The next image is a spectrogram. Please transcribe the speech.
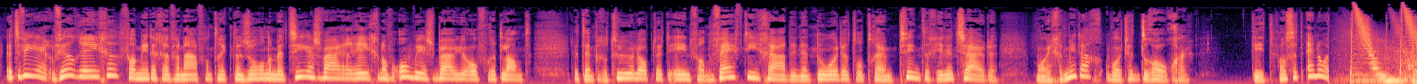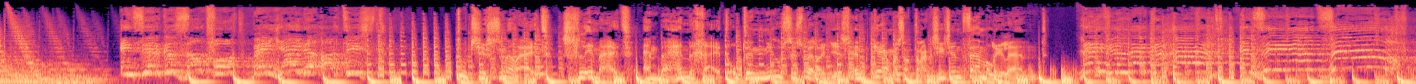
Het weer, veel regen. Vanmiddag en vanavond trekt een zone met zeer zware regen- of onweersbuien over het land. De temperatuur loopt uiteen van 15 graden in het noorden tot ruim 20 in het zuiden. Morgenmiddag wordt het droger. Dit was het NOS. In Circus Zandvoort ben jij de artiest. Toets je snelheid, slimheid en behendigheid op de nieuwste spelletjes en kermisattracties in Familyland. Leef je lekker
